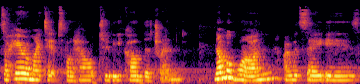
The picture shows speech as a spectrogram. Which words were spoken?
so here are my tips on how to become the trend. Number one, I would say is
